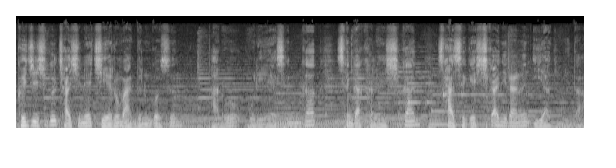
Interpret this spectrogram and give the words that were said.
그 지식을 자신의 지혜로 만드는 것은 바로 우리의 생각, 생각하는 시간, 사색의 시간이라는 이야기입니다.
